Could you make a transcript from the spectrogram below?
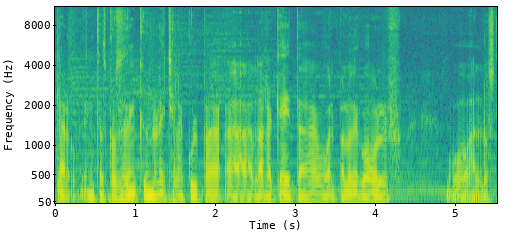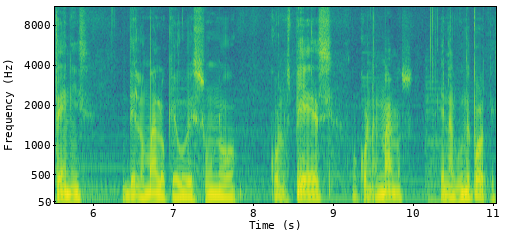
Claro, en estas cosas en que uno le echa la culpa a la raqueta o al palo de golf o a los tenis de lo malo que es uno con los pies o con las manos en algún deporte.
